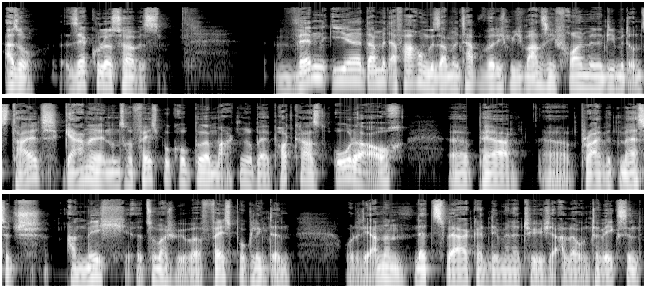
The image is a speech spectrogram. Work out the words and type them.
Also, sehr cooler Service. Wenn ihr damit Erfahrung gesammelt habt, würde ich mich wahnsinnig freuen, wenn ihr die mit uns teilt. Gerne in unserer Facebook-Gruppe Markenrebell Podcast oder auch äh, per äh, Private Message an mich, äh, zum Beispiel über Facebook, LinkedIn oder die anderen Netzwerke, in denen wir natürlich alle unterwegs sind.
